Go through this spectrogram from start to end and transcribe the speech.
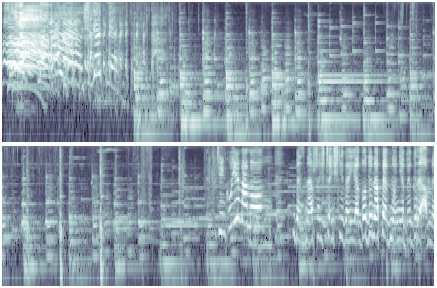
Świetnie! Dziękuję, mamo. Bez naszej szczęśliwej jagody na pewno nie wygramy.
